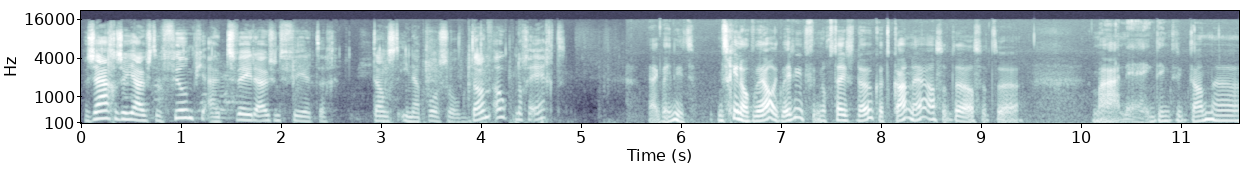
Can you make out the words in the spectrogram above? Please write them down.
We zagen zojuist een filmpje uit 2040. Danst Ina Possel dan ook nog echt? Ja, ik weet niet. Misschien ook wel. Ik weet niet. Ik vind het nog steeds leuk. Het kan, hè. Als het, eh, als het, eh, Maar nee, ik denk dat ik dan eh,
